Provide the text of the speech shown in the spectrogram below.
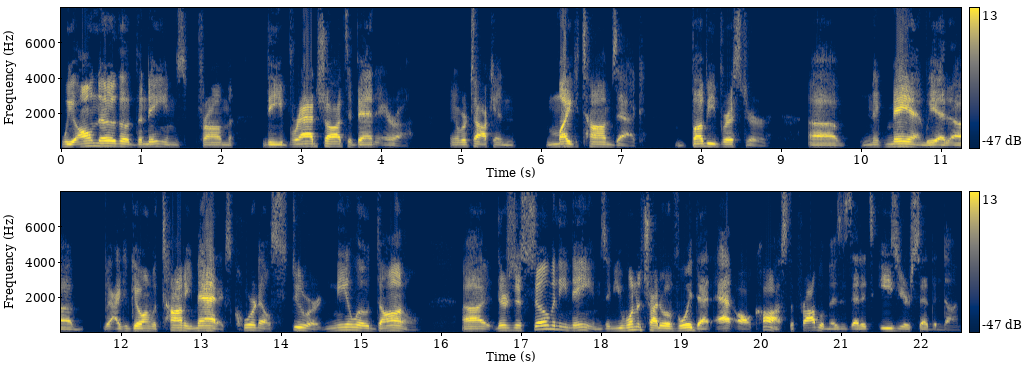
We all know the, the names from the Bradshaw to Ben era. And we're talking Mike Tomczak, Bubby Brister, uh, McMahon. We had, uh, I could go on with Tommy Maddox, Kordell Stewart, Neil O'Donnell, uh, there's just so many names, and you want to try to avoid that at all costs. The problem is, is that it's easier said than done.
